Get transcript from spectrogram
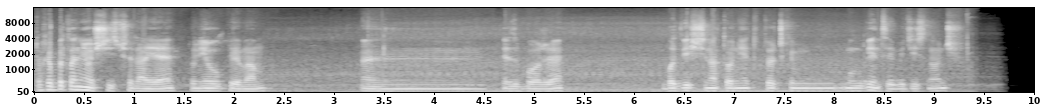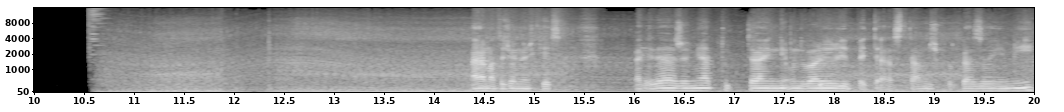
Trochę po taniości sprzedaję, to nie ukrywam. Yy, zboże. Bo 200 na tonie to troszeczkę mógł więcej wycisnąć. Ale ma to ciągnąć kies. Ale że ja tutaj nie odwalił lipy teraz, tam gdzieś pokazuje mi.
